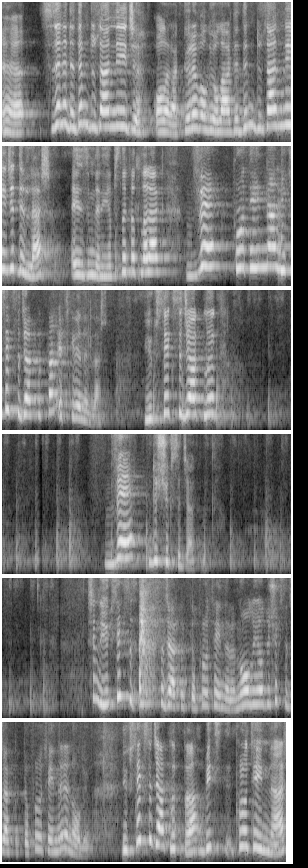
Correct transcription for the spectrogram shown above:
ee, size ne dedim? Düzenleyici olarak görev alıyorlar dedim. Düzenleyicidirler enzimlerin yapısına katılarak ve proteinler yüksek sıcaklıktan etkilenirler. Yüksek sıcaklık ve düşük sıcaklık. Şimdi yüksek sı- sıcaklıkta proteinlere ne oluyor? Düşük sıcaklıkta proteinlere ne oluyor? Yüksek sıcaklıkta bit proteinler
